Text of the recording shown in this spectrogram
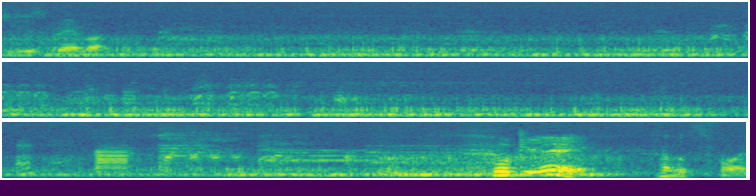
Jesus, Grandma. Okay, that looks fun.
